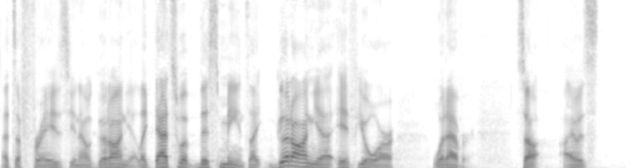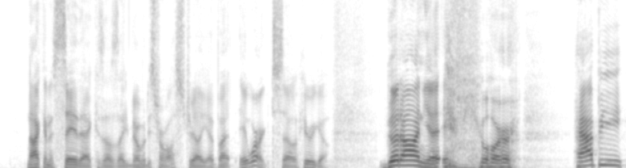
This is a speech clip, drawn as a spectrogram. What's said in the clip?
that's a phrase, you know, good on you. Like that's what this means. Like good on you if you're whatever. So I was not going to say that because I was like nobody's from Australia, but it worked. So here we go. Good on you if you're happy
